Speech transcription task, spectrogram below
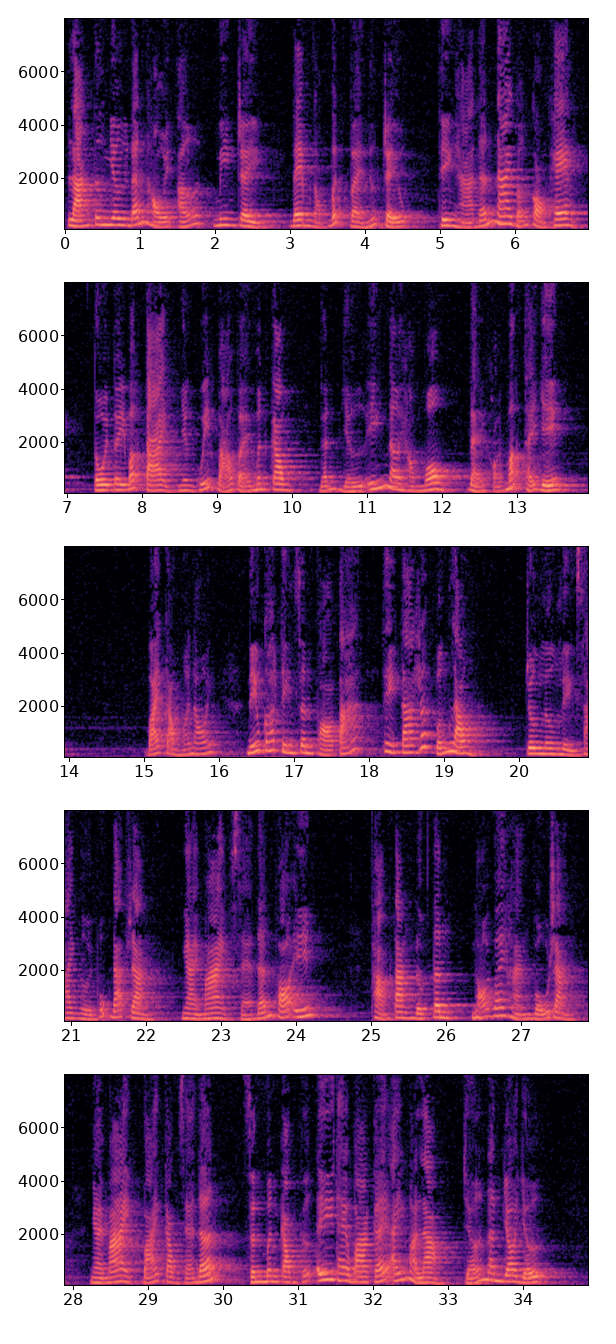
Lạng Tương Như đến hội ở Miên Trì, Đem Ngọc Bích về nước Triệu. Thiên hạ đến nay vẫn còn khen. Tôi tuy bất tài nhưng quyết bảo vệ Minh Công đến dự yến nơi hồng môn để khỏi mất thể diện. Bái công mới nói, Nếu có tiên sinh phò tá thì ta rất vững lòng. Trương Lương liền sai người phúc đáp rằng, Ngày mai sẽ đến phó yến. Phạm Tăng được tin, nói với hạng vũ rằng, Ngày mai bái công sẽ đến, Xin Minh Công cứ y theo ba kế ấy mà làm Trở nên do dự.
